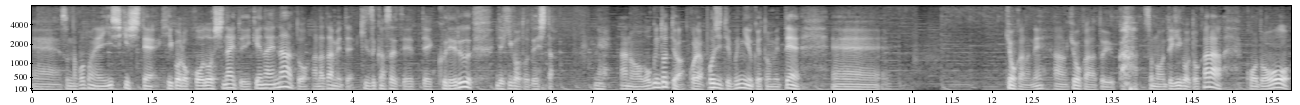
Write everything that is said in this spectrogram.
えー、そんなことをね意識して日頃行動しないといけないなと改めて気づかせてくれる出来事でした。ね、あの僕にとってはこれはポジティブに受け止めて、えー、今日からねあの今日からというか その出来事から行動を、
